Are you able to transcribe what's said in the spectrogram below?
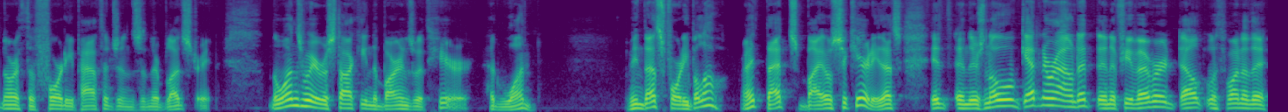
north of 40 pathogens in their bloodstream. The ones we were stocking the barns with here had one. I mean, that's 40 below, right? That's biosecurity. That's it. And there's no getting around it. And if you've ever dealt with one of the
